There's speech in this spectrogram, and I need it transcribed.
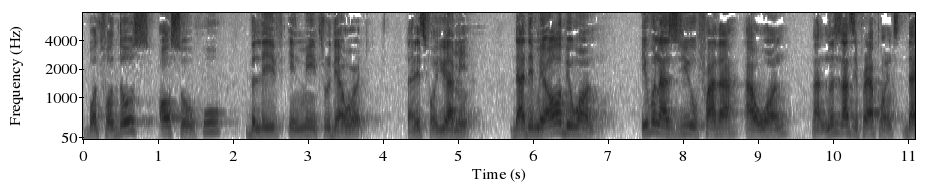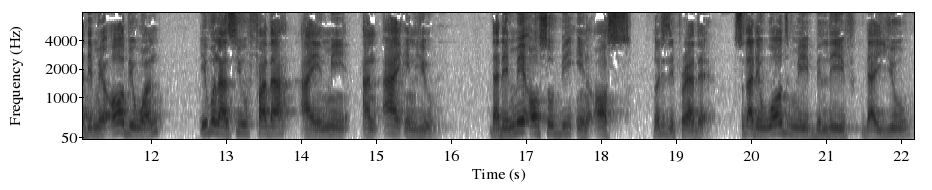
but for those also who believe in me through their word. That is for you and me. That they may all be one, even as you, Father, are one. Now, notice that's the prayer point. That they may all be one, even as you, Father, are in me and I in you. That they may also be in us. Notice the prayer there so that the world may believe that you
